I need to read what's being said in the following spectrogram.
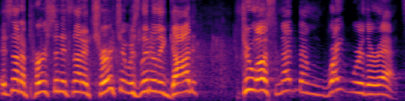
It's not a person, it's not a church. It was literally God through us met them right where they're at.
